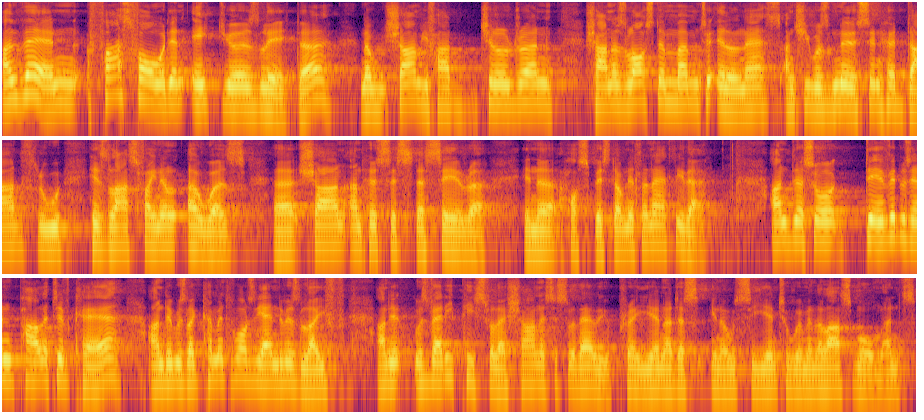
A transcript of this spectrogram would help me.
And then, fast forward in eight years later, now, Sham, we've had children. Shanna's lost her mum to illness, and she was nursing her dad through his last final hours. Uh, Shan and her sister, Sarah, in a hospice down in Llanelli there. And uh, so David was in palliative care, and it was like coming towards the end of his life, and it was very peaceful. There, Shannon just were there, we were praying, and just, you know, seeing to him in the last moments.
